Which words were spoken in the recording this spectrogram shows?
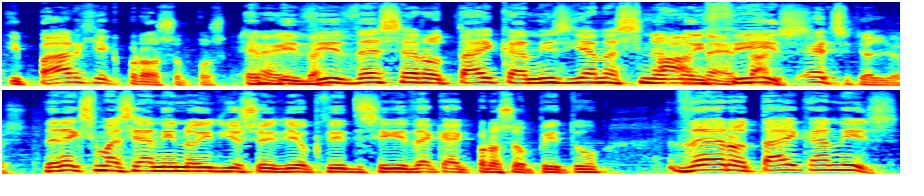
Υπάρχει εκπρόσωπος. Ε, Επειδή εντάξει. δεν σε ρωτάει κανείς για να Α, ναι, συνεννοηθείς. εντάξει, έτσι κι αλλιώς. δεν έχει σημασία αν είναι ο ίδιος ο ιδιοκτήτης ή οι 10 εκπρόσωποι του. Δεν ρωτάει κανείς.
